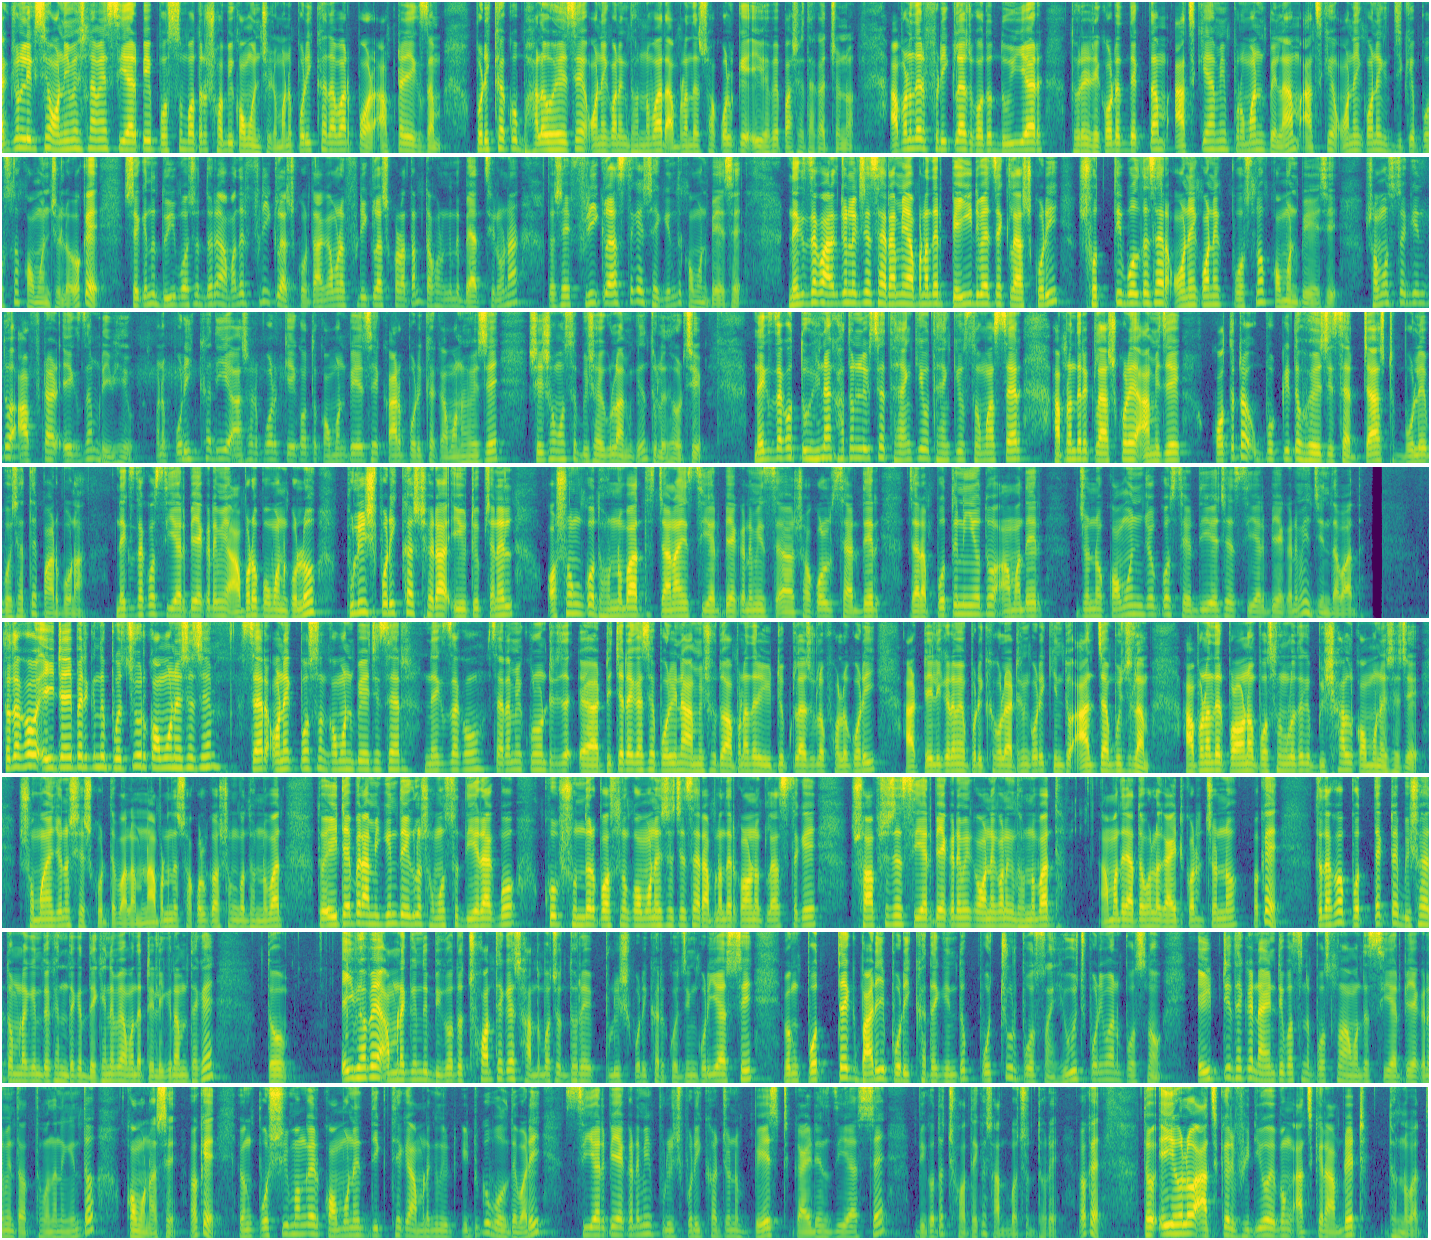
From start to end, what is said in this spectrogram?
একজন লিখছে, অনিমেষ নামে সিআরপি প্রশ্নপত্র সবই কমন ছিল। মানে পরীক্ষা দেওয়ার পর আফটার এক্সাম পরীক্ষা খুব ভালো হয়েছে। অনেক অনেক ধন্যবাদ আপনাদের সকলকে এইভাবে পাশে থাকার জন্য। আপনাদের ফ্রি ক্লাস গত দুই ইয়ার ধরে রেকর্ডের দেখতাম। আজকে আমি প্রমাণ পেলাম, আজকে অনেক অনেক জিকে প্রশ্ন কমন ছিল ওকে সে কিন্তু দুই বছর ধরে আমাদের ফ্রি ক্লাস করতো। আগে আমরা ফ্রি ক্লাস করাতাম, তখন কিন্তু ব্যাচ ছিল না। তো সেই ফ্রি ক্লাস থেকে সে কিন্তু কমন পেয়েছে। নেক্সট দেখো আরেকজন লিখছে, স্যার, আমি আপনাদের পেইড ব্যাচে ক্লাস করি। সত্যি বলতে স্যার, অনেক অনেক প্রশ্ন কমন পেয়েছি। সমস্ত কিন্তু আফটার এক্সাম রিভিউ মানে পরীক্ষা দিয়ে আসার পর কে কত কমন পেয়েছে, কার পরীক্ষা কেমন হয়েছে, সেই সমস্ত বিষয়গুলো আমি কিন্তু তুলে ধরছি। নেক্সট দেখো, তুহিনা খাতুন লিখছে thank you thank you so much sir. আপনাদের ক্লাস করে আমি যে কতটা উপকৃত হয়েছি, স্যার জাস্ট বলে বোঝাতে পারব না। নেক্সট দেখো সিআরপি একাডেমি আবারও প্রমাণ করল, পুলিশ পরীক্ষার সেরা ইউটিউব চ্যানেল অসংখ্য ধন্যবাদ জানাই সিআরপি একাডেমির সকল স্যারদের যারা প্রতিনিয়ত আমাদের জন্য কমনযোগ্য সেট দিয়েছে সিআরপি একাডেমি, জিন্দাবাদ। তো দেখো, এই টাইপের কিন্তু প্রচুর কমন এসেছে। স্যার, অনেক প্রশ্ন কমন পেয়েছি, স্যার। নেক্সট দেখো, স্যার, আমি কোনো টিচারের কাছে পড়ি না। আমি শুধু আপনাদের ইউটিউব ক্লাসগুলো ফলো করি আর টেলিগ্রামে পরীক্ষাগুলো অ্যাটেন্ড করি। কিন্তু আজ যা বুঝলাম, আপনাদের পড়ানো প্রশ্নগুলো থেকে বিশাল কমন এসেছে। সময়ের জন্য শেষ করতে পারলাম না। আপনাদের সকলকে অসংখ্য ধন্যবাদ। তো এই টাইপের আমি কিন্তু এগুলো সমস্ত দিয়ে রাখব। খুব সুন্দর প্রশ্ন কমন এসেছে, স্যার, আপনাদের করানো ক্লাস থেকে। সবশেষে সিআরপি একাডেমিকে অনেক অনেক ধন্যবাদ। আমাদের এত ভালো গাইড করার জন্য ওকে তো দেখো, প্রত্যেকটা বিষয় তোমরা কিন্তু এখান থেকে দেখে নেবে আমাদের টেলিগ্রাম থেকে। তো এইভাবে আমরা কিন্তু বিগত ছ থেকে সাত বছর ধরে পুলিশ পরীক্ষার কোচিং করিয়ে আসছি এবং প্রত্যেকবারই পরীক্ষাতে কিন্তু প্রচুর প্রশ্ন হিউজ পরিমাণ প্রশ্ন এইটটি থেকে নাইনটি পার্সেন্ট প্রশ্ন আমাদের সিআরপি একাডেমি তত্ত্বাবধানে কিন্তু কমন আসে ওকে এবং পশ্চিমবঙ্গের কমনের দিক থেকে আমরা কিন্তু এটুকু বলতে পারি সিআরপি একাডেমি পুলিশ পরীক্ষার জন্য বেস্ট গাইডেন্স দিয়ে আসছে বিগত ছ থেকে সাত বছর ধরে ওকে তো এই হলো আজকের ভিডিও এবং আজকের আপডেট ধন্যবাদ।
